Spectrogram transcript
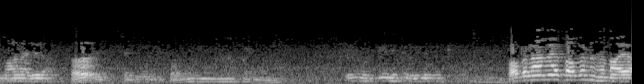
ਮਾਨਾ ਜਿਹੜਾ ਹਾਂ ਇਹ ਅੱਗੇ ਨਿਕਲ ਗਿਆ ਪਵਨਾ ਮੈਂ ਪਵਨ ਸਮਾਇਆ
